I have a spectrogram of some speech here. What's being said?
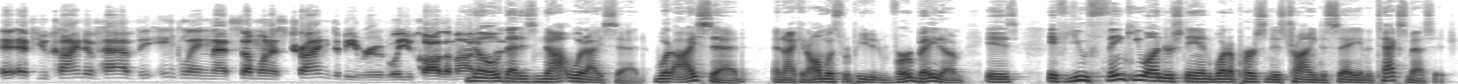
if you kind of have the inkling that someone is trying to be rude, will you call them out? No, that is not what I said. What I said, and I can almost repeat it verbatim, is if you think you understand what a person is trying to say in a text message,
